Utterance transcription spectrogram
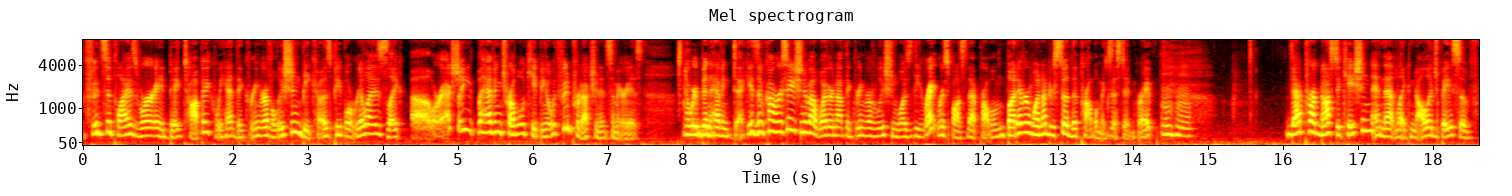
Food supplies were a big topic. We had the Green Revolution because people realized, like, oh, we're actually having trouble keeping up with food production in some areas. And we've been having decades of conversation about whether or not the Green Revolution was the right response to that problem, but everyone understood the problem existed, right? Mm-hmm. That prognostication and that, like, knowledge base of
